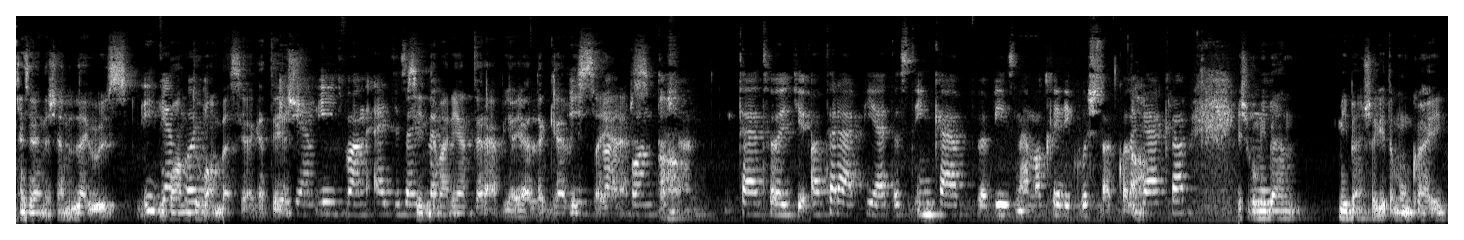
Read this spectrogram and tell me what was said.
ez rendesen leülsz, igen, van van beszélgetés. Igen, így van. Egy az Szinte már ilyen terápia jelleggel visszajársz. Van, pontosan. Aha. Tehát, hogy a terápiát azt inkább bíznám a klinikus szakkollégákra. Aha. És akkor Mi... miben, miben segít a munkahelyi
